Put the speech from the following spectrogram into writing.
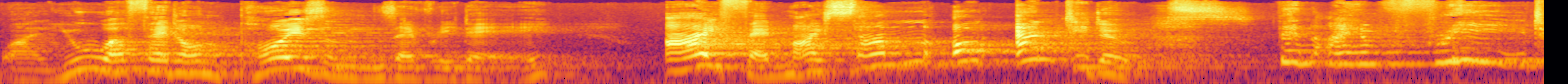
While you were fed on poisons every day, I fed my son on antidotes. Then I am freed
